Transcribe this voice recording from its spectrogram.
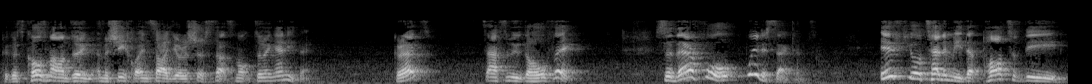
Because Kozman, I'm doing a Mashiach inside your Rishus, that's not doing anything. Correct? So I have to move the whole thing. So therefore, wait a second. If you're telling me that part of the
